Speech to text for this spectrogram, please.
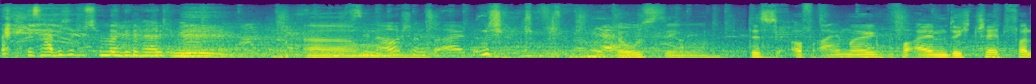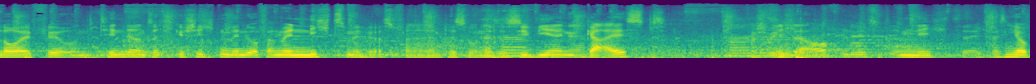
Das habe ich aber schon mal gehört. Wir sind auch schon so alt. Ghosting. Das auf einmal, vor allem durch Chatverläufe und Tinder und solche Geschichten, wenn du auf einmal nichts mehr hörst von einer Person. Also sie wie ein Geist sich auflöst im Nichts. Ich weiß nicht, ob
